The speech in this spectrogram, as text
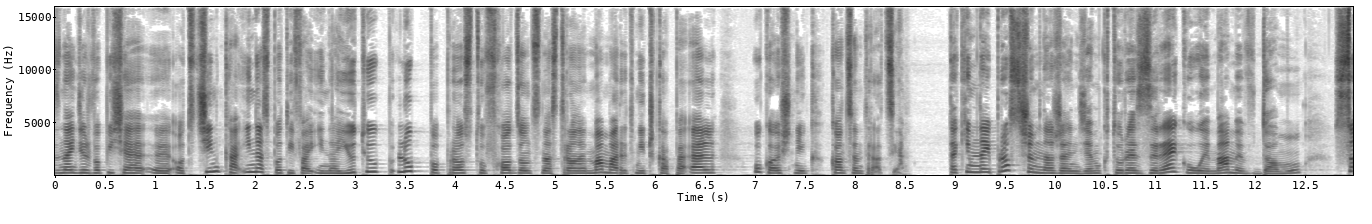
znajdziesz w opisie y, odcinka i na Spotify i na YouTube lub po prostu wchodząc na stronę mamarytmiczka.pl ukośnik koncentracja. Takim najprostszym narzędziem, które z reguły mamy w domu, są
